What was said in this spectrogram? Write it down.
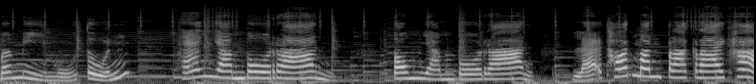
บะหมี่หมูตุน๋นแห้งยำโบราณ ต้มยำโบราณ และทอดมันปลากรายค่ะ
